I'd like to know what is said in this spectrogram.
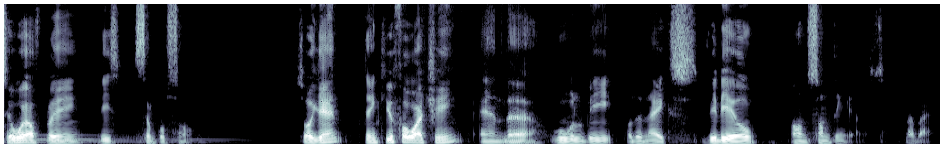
A way of playing this simple song. So again, thank you for watching and uh, we will be for the next video on something else bye bye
